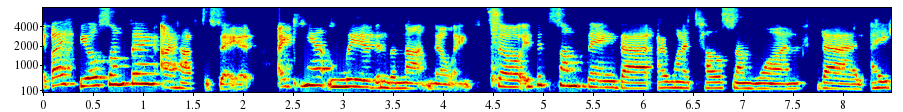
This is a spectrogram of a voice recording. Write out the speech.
if I feel something, I have to say it. I can't live in the not knowing. So if it's something that I want to tell someone that I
